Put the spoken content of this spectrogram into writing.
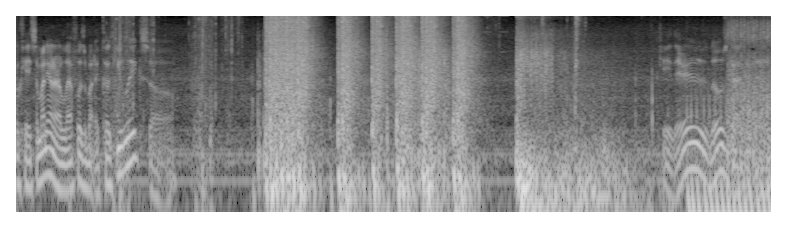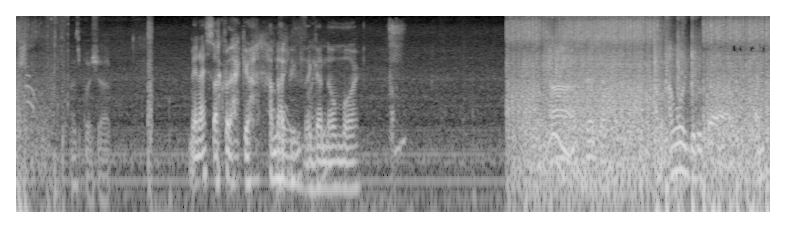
Okay, somebody on our left was about to cook you, Lig, so. Okay, there, those guys are dead. Let's push up. Man, I suck with that gun. I'm not Okay. using that gun no more. Uh, I'm only good with the MK.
